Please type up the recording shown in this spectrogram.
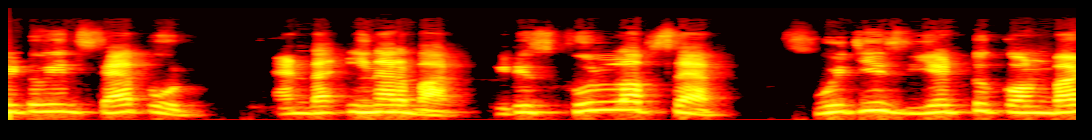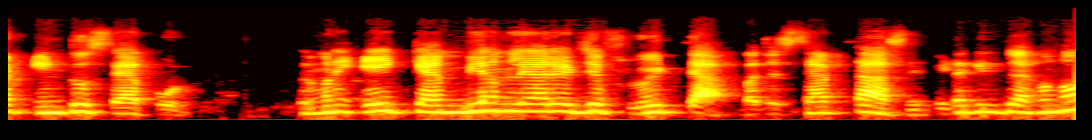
between sapwood and the inner bark it is full of sap. Which is yet to convert into sapwood তার মানে এই ক্যাম্বিয়াম লেয়ারের যে ফ্লুইডটা বা যে স্যাপটা আছে, এটা কিন্তু এখনও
